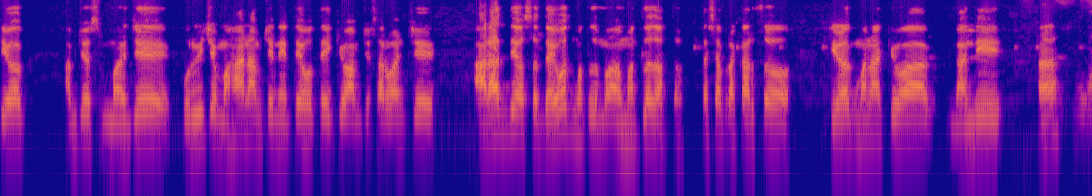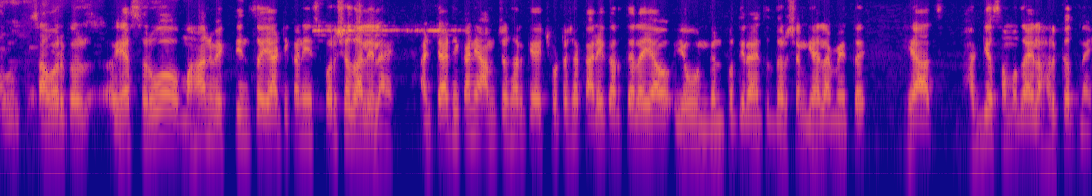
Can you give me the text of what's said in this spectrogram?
टिळक आमचे जे पूर्वीचे महान आमचे नेते होते किंवा आमचे सर्वांचे आराध्य असं दैवत म्हटलं म्हटलं जातं. तशा प्रकारचं टिळक म्हणा किंवा गांधी? सावरकर. या सर्व महान व्यक्तींचं या ठिकाणी स्पर्श झालेला आहे. आणि त्या ठिकाणी आमच्यासारख्या छोट्याशा कार्यकर्त्याला या येऊन गणपतीरायांचं दर्शन घ्यायला मिळतंय. हे आज भाग्य समजायला हरकत नाही.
